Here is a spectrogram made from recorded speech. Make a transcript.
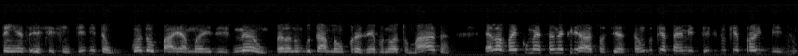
tem esse sentido, então, quando o pai e a mãe diz não, para ela não botar a mão, por exemplo, numa tomada, ela vai começando a criar a associação do que é permitido e do que é proibido.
